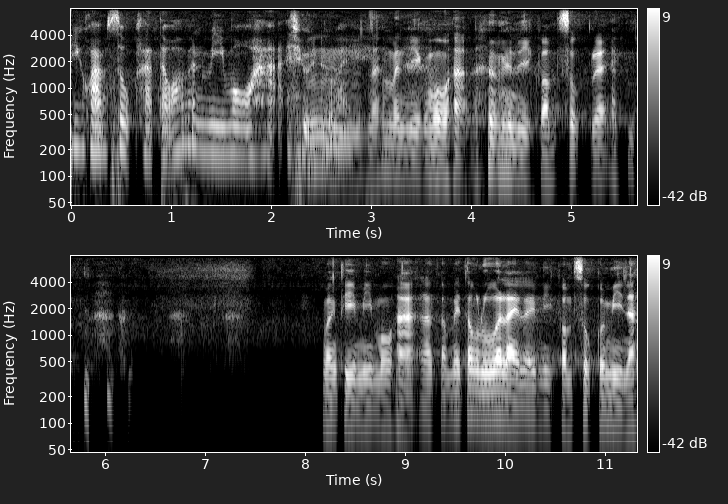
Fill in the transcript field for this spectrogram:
มีความสุขค่ะ แต่ว่ามันมีโมหะอยู่ด้วยอืมนะมันมีโมหะมันมีความสุขด้วย บางทีมีโมหะ แล้วก็ไม่ต้องรู้อะไรเลย มีความสุขก็มีนะ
